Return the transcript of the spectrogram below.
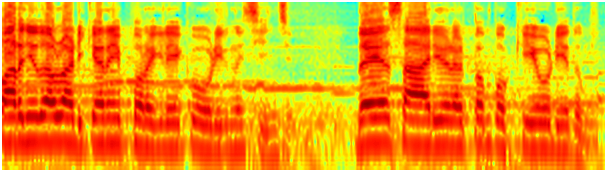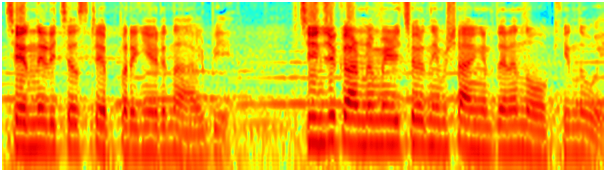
പറഞ്ഞത് അവൾ അടിക്കാനായി പുറകിലേക്ക് ഓടിയിരുന്ന് ചിഞ്ചു. ദയ സാരി ഒരൽപ്പം പൊക്കി ഓടിയതും ചെന്നിടിച്ച സ്റ്റെപ്പ് ഇറങ്ങിയ ഒരു നാൽബിയെ. ചിഞ്ചു കണ്ണു മിഴിച്ച ഒരു നിമിഷം അങ്ങനെ തന്നെ നോക്കിന്ന് പോയി.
